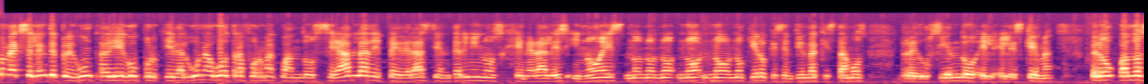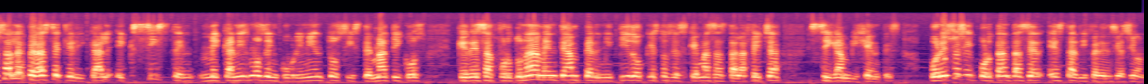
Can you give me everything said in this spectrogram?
Una excelente pregunta, Diego, porque de alguna u otra forma, cuando se habla de pederastia en términos generales, y no es, no, no, no, no, no, no quiero que se entienda que estamos reduciendo el, esquema, pero cuando habla de pederastia clerical, existen mecanismos de encubrimiento sistemáticos que desafortunadamente han permitido que estos esquemas hasta la fecha sigan vigentes. Por eso es importante hacer esta diferenciación.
